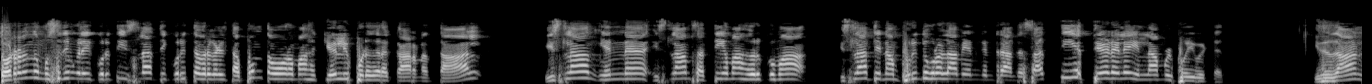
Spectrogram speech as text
தொடர்ந்து முஸ்லிம்களை குறித்து இஸ்லாத்தை குறித்து அவர்கள் தப்பும் தவறமாக கேள்விப்படுகிற காரணத்தால் இஸ்லாம் என்ன இஸ்லாம் சத்தியமாக இருக்குமா இஸ்லாத்தை நாம் புரிந்து கொள்ளலாம் என்கின்ற அந்த சத்திய தேடலே இல்லாமல் போய்விட்டது. இதுதான்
